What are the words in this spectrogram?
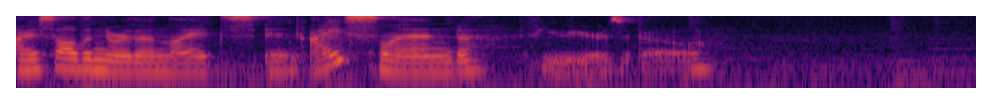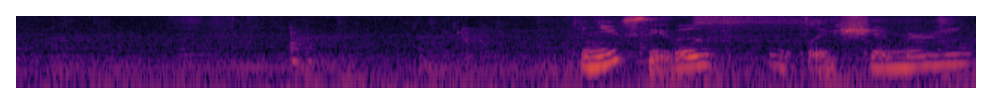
I saw the northern lights in Iceland a few years ago. Can you see them? It's like shimmering.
